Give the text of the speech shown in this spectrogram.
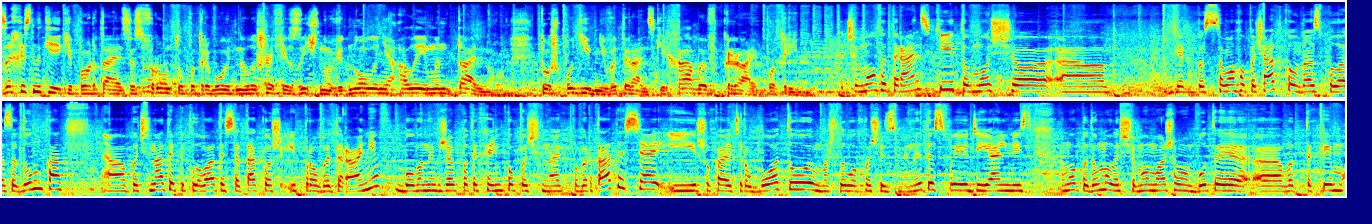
Захисники, які повертаються з фронту, потребують не лише фізичного відновлення, але й ментального. Тож подібні ветеранські хаби вкрай потрібні. Чому ветеранський? Тому що е, якби з самого початку у нас була задумка е, починати піклуватися також і про ветеранів, бо вони вже потихеньку починають повертатися і шукають роботу, можливо, хочуть змінити свою діяльність. Ми подумали, що ми можемо бути е, от таким е,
